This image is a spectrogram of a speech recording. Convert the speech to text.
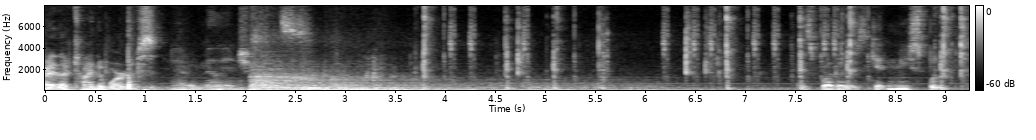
Alright, that kind of works. You have a million shots. This weather is getting me spooked.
